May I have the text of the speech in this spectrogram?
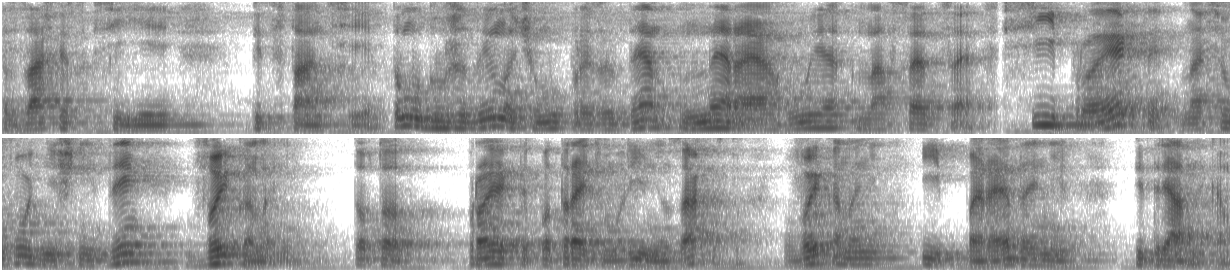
захист всієї підстанції. Тому дуже дивно, чому президент не реагує на все це. Всі проекти на сьогоднішній день виконані. Тобто проекти по третьому рівню захисту виконані і передані підрядникам.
